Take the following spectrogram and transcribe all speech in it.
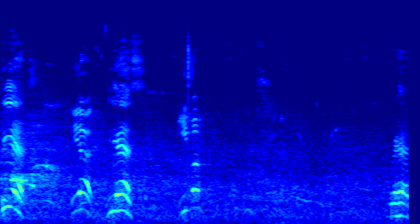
Diaz. Diaz, Diaz. Eva, We're ahead.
